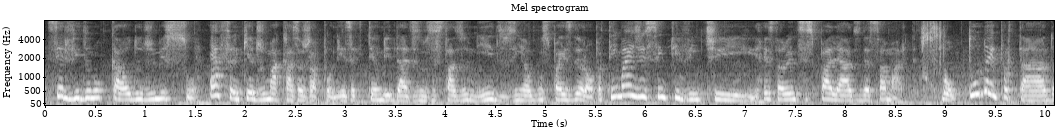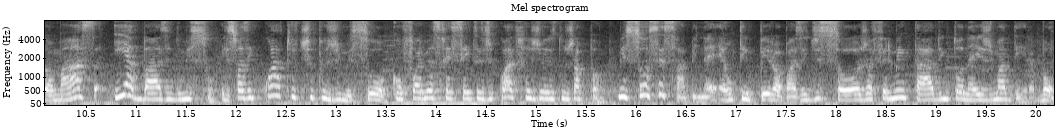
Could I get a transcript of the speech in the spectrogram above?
servido no caldo de miso. É a franquia de uma casa japonesa que tem unidades nos Estados Unidos e em alguns países da Europa. Tem mais de 120 restaurantes espalhados dessa marca. Bom, tudo é importado, a massa e a base do miso. Eles fazem quatro tipos de miso conforme as receitas de quatro regiões do Japão. Miso, você sabe, né? É um tempero à base de soja fermentado em tonéis de madeira. Bom,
